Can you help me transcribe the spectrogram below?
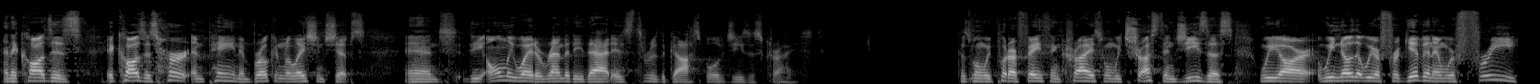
and it causes, it causes hurt and pain and broken relationships. And the only way to remedy that is through the gospel of Jesus Christ. Because when we put our faith in Christ, when we trust in Jesus, we, are, we know that we are forgiven and we're free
